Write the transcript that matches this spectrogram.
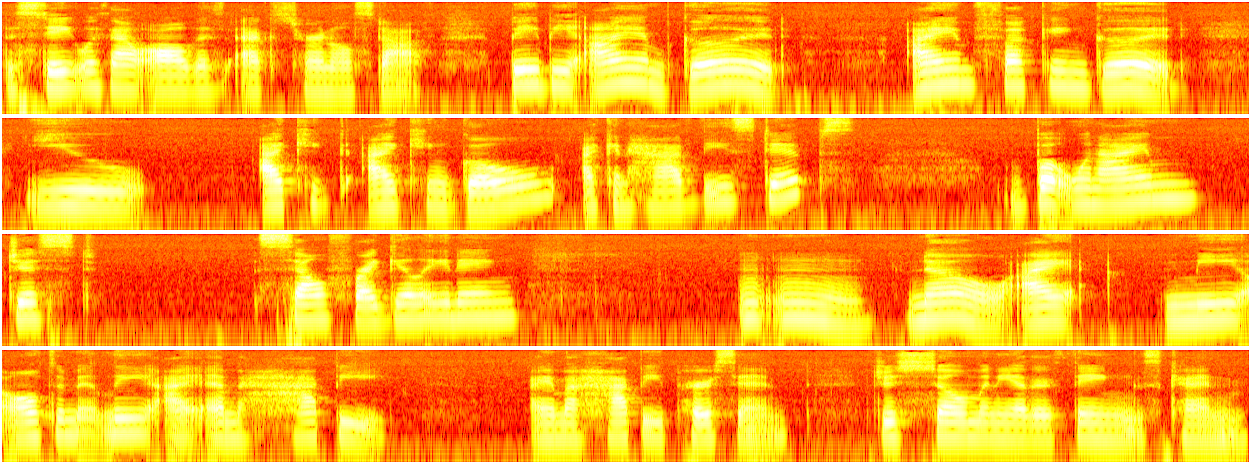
the state without all this external stuff. Baby, I am good. I am fucking good. You I can I can go, I can have these dips, but when I'm just self-regulating, mm-mm, no, I me ultimately I am happy. I am a happy person just so many other things can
